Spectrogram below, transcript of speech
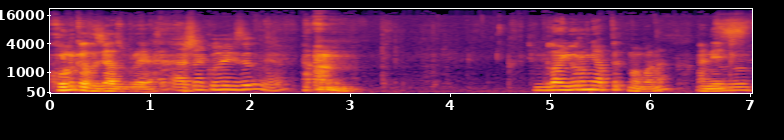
Konuk alacağız buraya. Erşen Kuneri izledin mi ya? Şimdi buradan yorum yaptırtma bana. Hani Zıt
